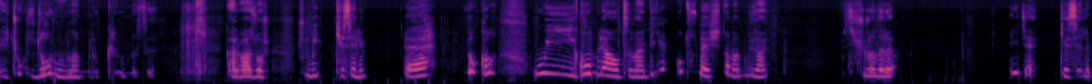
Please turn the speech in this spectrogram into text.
E, çok zor mu lan bunun kırılması? Galiba zor. Şunu bir keselim. Eh, yok o. Uy, komple altın verdi. 35 tamam güzel. Biz şuraları iyice keselim.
